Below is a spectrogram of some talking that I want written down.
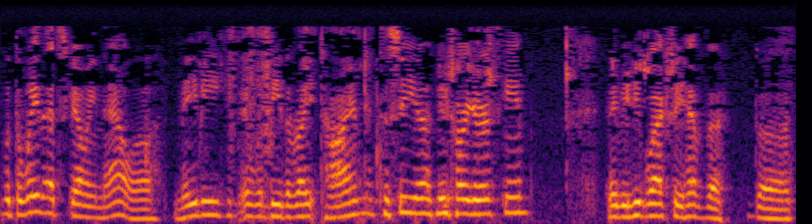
with the way that's going now, uh, maybe it would be the right time to see a new Target Earth game. Maybe people actually have the, the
